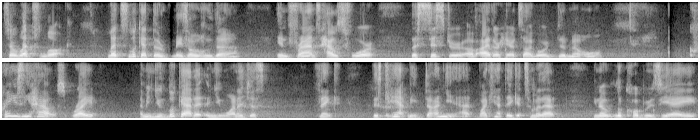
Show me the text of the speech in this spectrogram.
So let's look. Let's look at the Maison Rudin in France, house for the sister of either Herzog or de Meuron. Crazy house, right? I mean, you look at it and you want to just think, this can't be done yet. Why can't they get some of that, you know, Le Corbusier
